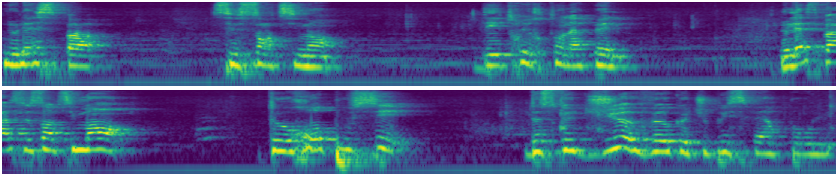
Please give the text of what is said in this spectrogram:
Ne laisse pas ce sentiment détruire ton appel. Ne laisse pas ce sentiment te repousser de ce que Dieu veut que tu puisses faire pour lui.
